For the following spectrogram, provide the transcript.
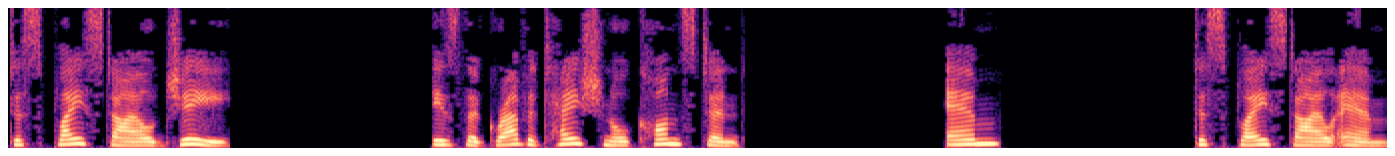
display style g is the gravitational constant m display style m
